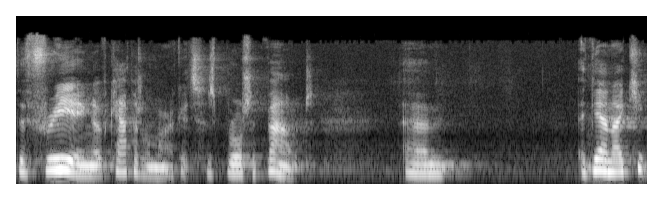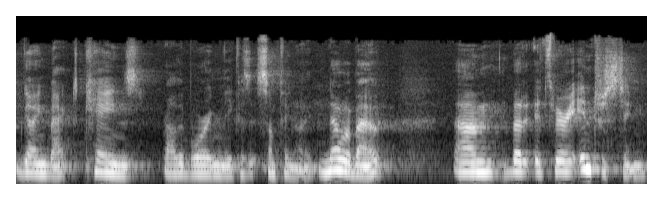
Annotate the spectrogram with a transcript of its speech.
the freeing of capital markets has brought about. Um, again, I keep going back to Keynes rather boringly because it's something I know about, um, but it's very interesting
